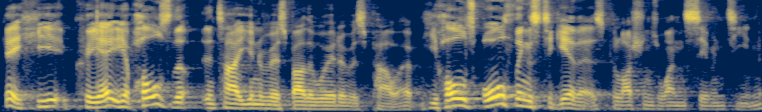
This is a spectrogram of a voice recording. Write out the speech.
Okay, he create, he upholds the entire universe by the word of his power. He holds all things together, as Colossians 1.17.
